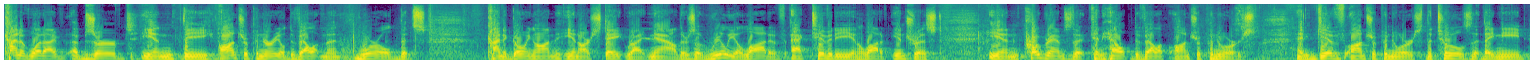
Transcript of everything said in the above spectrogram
kind of what I've observed in the entrepreneurial development world that's kind of going on in our state right now. There's a really a lot of activity and a lot of interest in programs that can help develop entrepreneurs and give entrepreneurs the tools that they need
